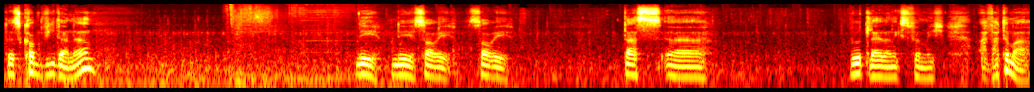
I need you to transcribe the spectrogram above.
Das kommt wieder, ne? Nee, nee, sorry, sorry. Das äh, wird leider nichts für mich. Ah, warte mal.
